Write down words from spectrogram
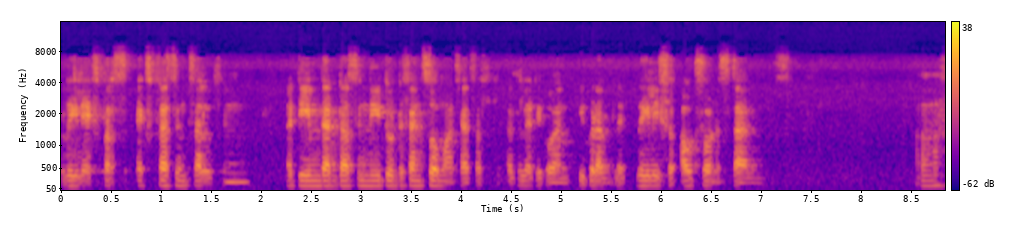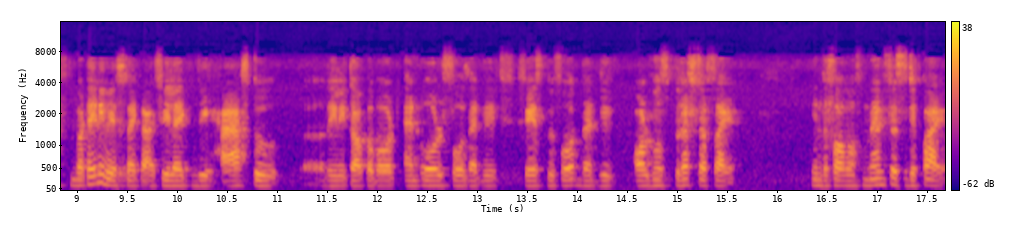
really express express himself in a team that doesn't need to defend so much as Atletico, and he could have like really sh- outshone his talents. Uh, but anyways, like I feel like we have to uh, really talk about an old foe that we've faced before that we've almost brushed aside in the form of Memphis Depay.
